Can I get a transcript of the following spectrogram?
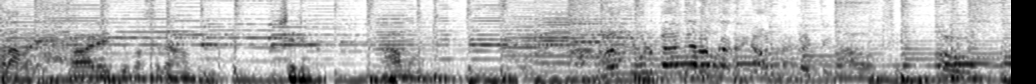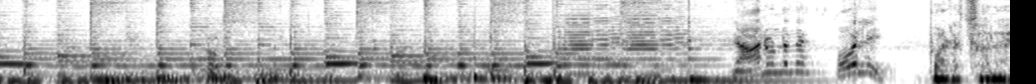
ആ. അലൈക്കും വാലേക്കും അസ്സലാം ശരി. ആ മോനെ. ആ ഓ ശരി. ഞാനുണ്ടെന്നേ പോവല്ലേ പടച്ചോനെ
